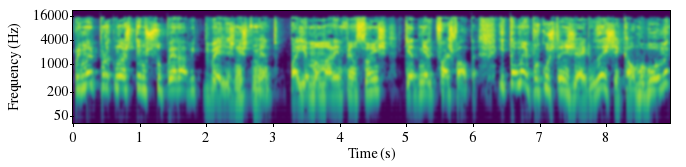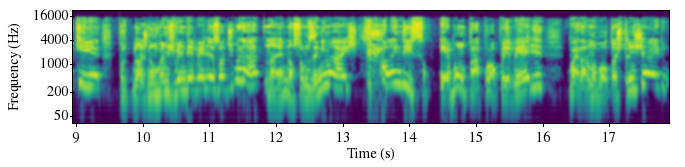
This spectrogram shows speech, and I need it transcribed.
Primeiro porque nós temos super hábito de velhas neste momento. Para ir a mamar em pensões, que é dinheiro que faz falta. E também porque o estrangeiro deixa cá uma boa maquia. Porque nós não vamos vender velhas ao desbarato, não é? Não somos animais. Além disso, é bom para a própria velha, que vai dar uma volta ao estrangeiro,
